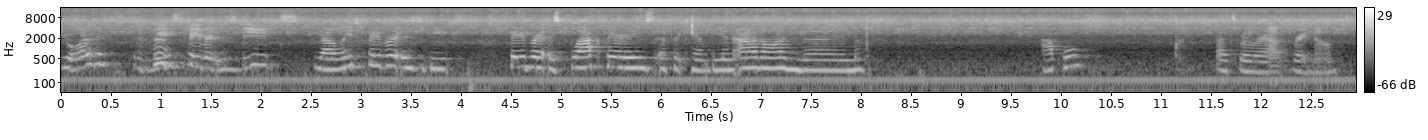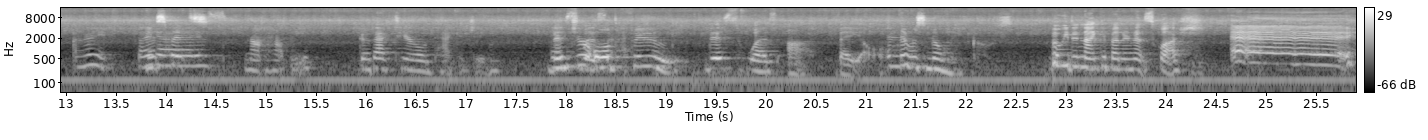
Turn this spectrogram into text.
Yours? Least favorite is beets. Yeah, least favorite is beets. Favorite is blackberries. If it can't be an add-on, then apples. That's where we're at right now. All right, bye Misfits, not happy. Go back to your old packaging. And This your old food. This was a fail. And there was no mangoes. But we did not get butternut squash. Hey!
